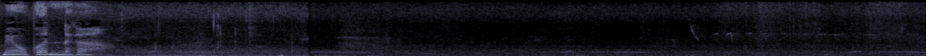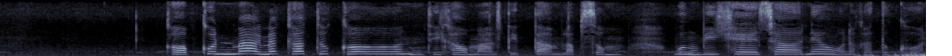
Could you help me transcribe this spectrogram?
เมลเบิร์นนะคะ ขอบคุณมากนะคะทุกคนที่เข้ามาติดตามรับชมวึง BK Channel นะคะทุกคน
